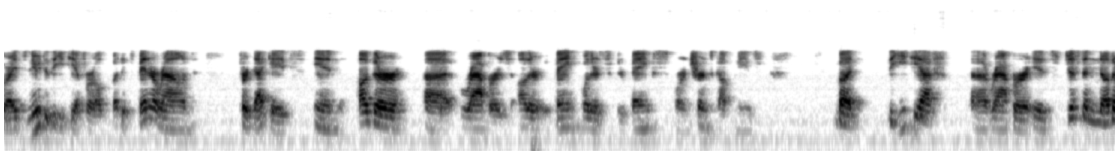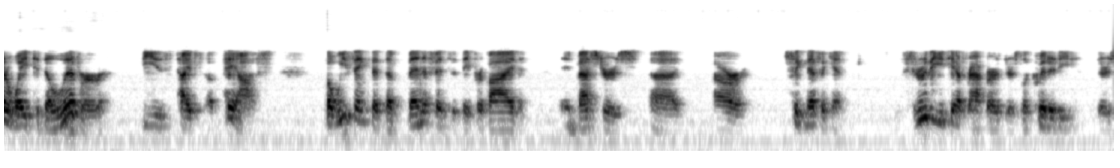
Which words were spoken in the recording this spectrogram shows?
or it's new to the ETF world, but it's been around for decades in other uh, wrappers, other bank, whether it's through banks or insurance companies. But the ETF uh, wrapper is just another way to deliver these types of payoffs. But we think that the benefits that they provide investors uh, are significant. Through the ETF wrapper, there's liquidity, there's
